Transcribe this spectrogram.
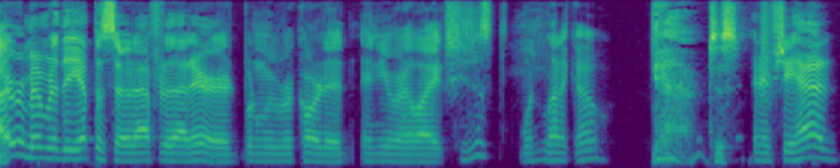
I remember the episode after that aired when we recorded, and you were like, she just wouldn't let it go. yeah, just And if she had,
